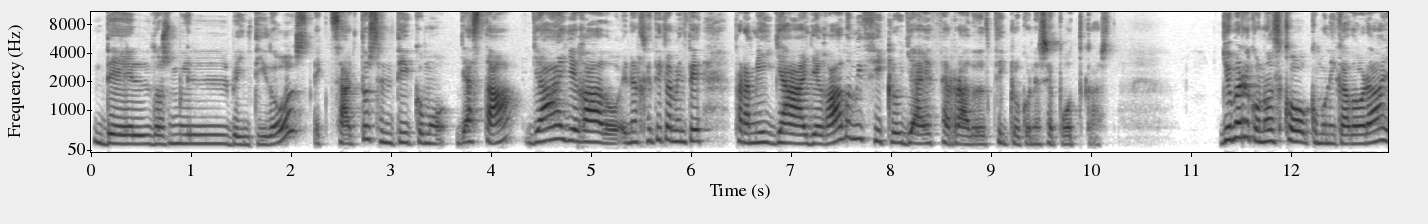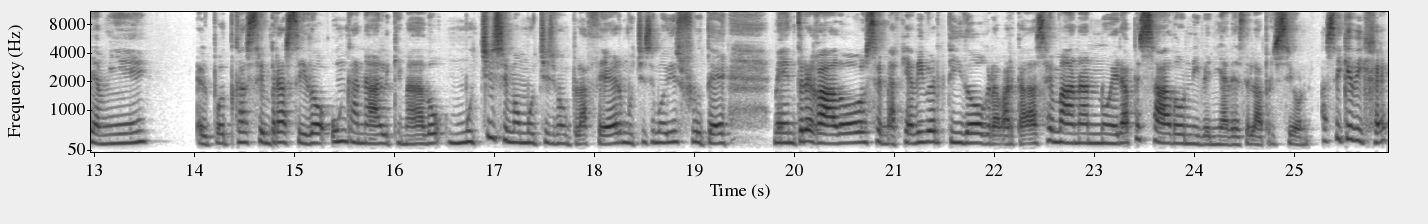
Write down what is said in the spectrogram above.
del 2022, exacto, sentí como ya está, ya ha llegado, energéticamente para mí ya ha llegado mi ciclo, ya he cerrado el ciclo con ese podcast. Yo me reconozco comunicadora y a mí el podcast siempre ha sido un canal que me ha dado muchísimo, muchísimo placer, muchísimo disfrute. Me he entregado, se me hacía divertido grabar cada semana, no era pesado ni venía desde la presión. Así que dije,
